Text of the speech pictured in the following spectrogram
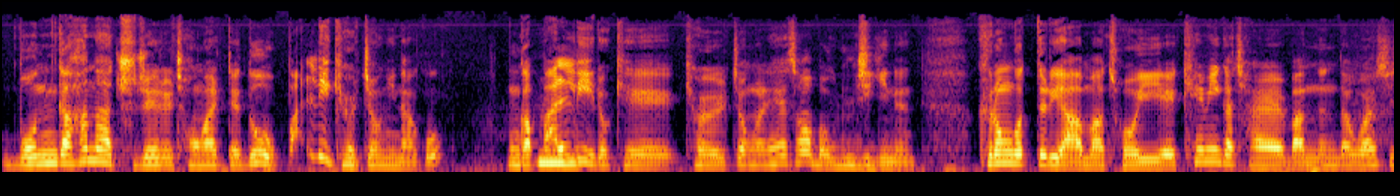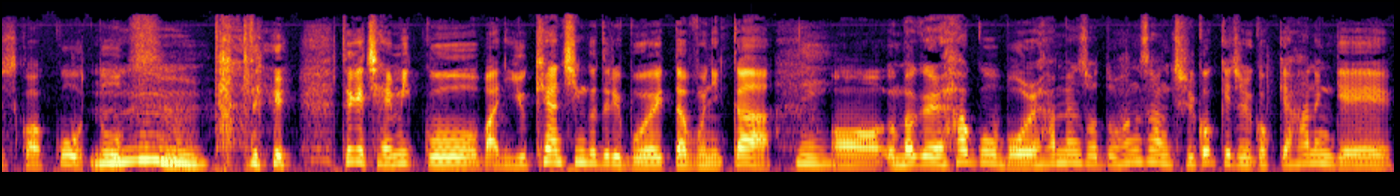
뭔가 하나 주제를 정할 때도 빨리 결정이 나고 뭔가 빨리 이렇게 결정을 해서 막 움직이는 그런 것들이 아마 저희의 케미가 잘 맞는다고 할 수 있을 것 같고 또 음. 다들 되게 재밌고 많이 유쾌한 친구들이 모여 있다 보니까 네. 어 음악을 하고 뭘 하면서도 항상 즐겁게 즐겁게 하는 게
